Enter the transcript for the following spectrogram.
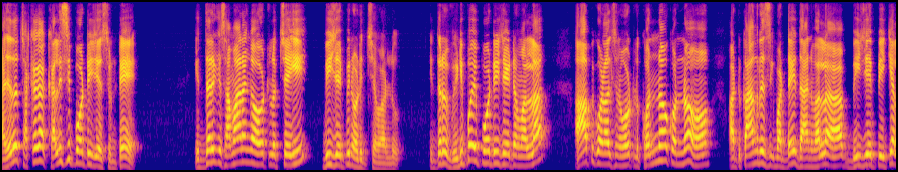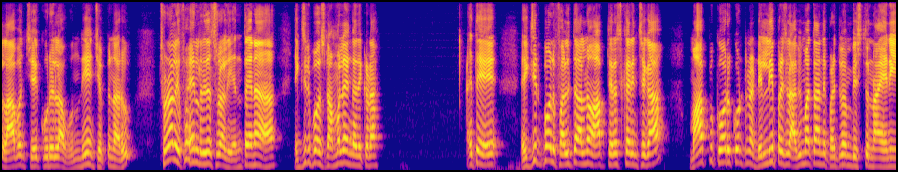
అదేదో చక్కగా కలిసి పోటీ చేస్తుంటే ఇద్దరికి సమానంగా ఓట్లు వచ్చాయి బీజేపీని ఓడించేవాళ్ళు. ఇద్దరు విడిపోయి పోటీ చేయడం వల్ల ఆపి కొడాల్సిన ఓట్లు కొన్నో కొన్నో అటు కాంగ్రెస్కి పడ్డాయి. దానివల్ల బీజేపీకే లాభం చేకూరేలా ఉంది అని చెప్తున్నారు. చూడాలి ఫైనల్ రిజల్ట్స్ చూడాలి. ఎంతైనా ఎగ్జిట్ పోల్స్ నమ్మలేం కదా ఇక్కడ. అయితే ఎగ్జిట్ పోల్ ఫలితాలను ఆప్ తిరస్కరించగా మార్పు కోరుకుంటున్న ఢిల్లీ ప్రజల అభిమతాన్ని ప్రతిబింబిస్తున్నాయని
